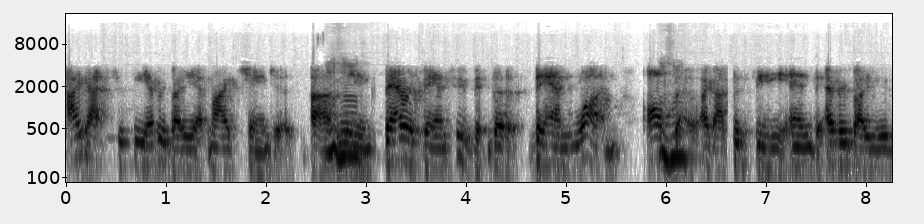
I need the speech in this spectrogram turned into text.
I got to see everybody at my exchanges. Uh, Mhm. Meaning Sarah's band too, the, band one also Mhm. I got to see, and everybody was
